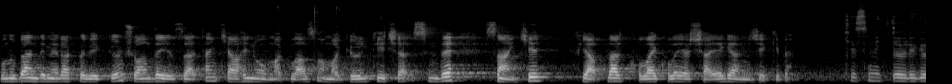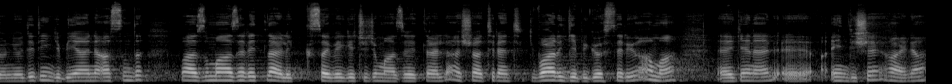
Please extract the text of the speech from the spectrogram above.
Bunu ben de merakla bekliyorum. Şu anda zaten kahin olmak lazım ama görüntü içerisinde sanki fiyatlar kolay kolay aşağıya gelmeyecek gibi. Kesinlikle öyle görünüyor. Dediğin gibi yani aslında bazı mazeretlerle, kısa ve geçici mazeretlerle aşağı trend var gibi gösteriyor ama e, genel e, endişe hala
